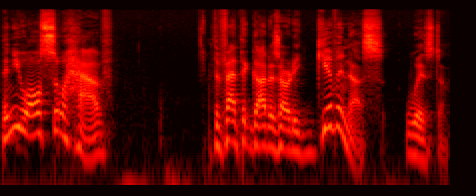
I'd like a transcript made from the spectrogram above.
Then you also have the fact that God has already given us wisdom.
